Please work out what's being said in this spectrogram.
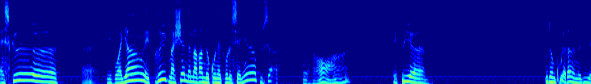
Est-ce que. euh, euh, les voyants, les trucs, machin, même avant de connaître le Seigneur, tout ça. Euh, non. hein. Et puis, tout d'un coup, la dame me dit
